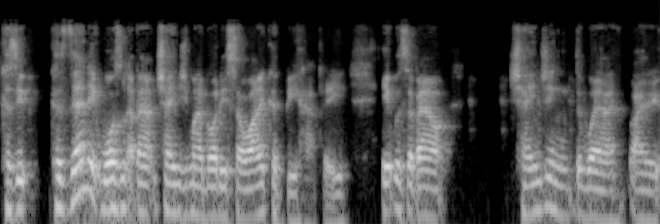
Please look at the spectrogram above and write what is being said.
because it because then it wasn't about changing my body so I could be happy. It was about changing the way I, I,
